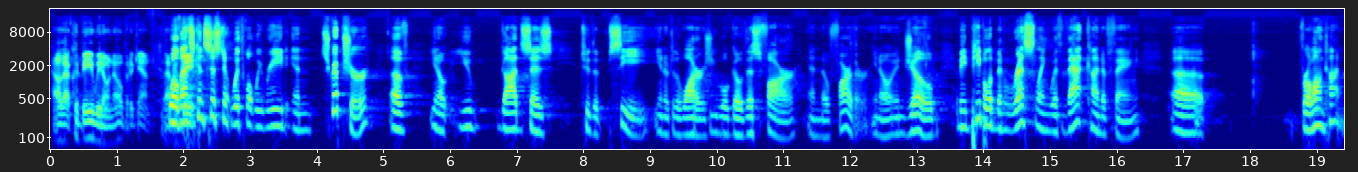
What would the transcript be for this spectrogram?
How that could be, we don't know, but again. That well, that's be. consistent with what we read in Scripture of, you know, you, God says to the sea, you know, to the waters, you will go this far and no farther. You know, in Job, I mean, people have been wrestling with that kind of thing uh, for a long time.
